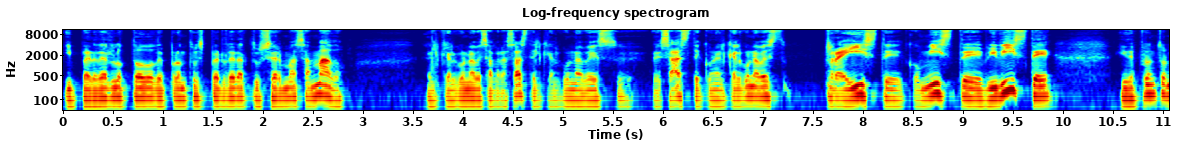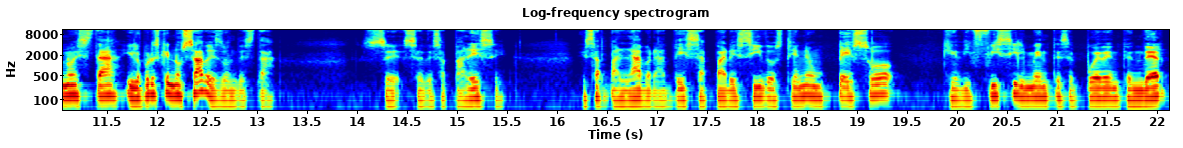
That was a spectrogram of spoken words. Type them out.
y perderlo todo de pronto es perder a tu ser más amado el que alguna vez abrazaste, el que alguna vez eh, besaste, con el que alguna vez reíste, comiste, viviste, y de pronto no está, y lo peor es que no sabes dónde está. Se, desaparece. Esa palabra, desaparecidos, tiene un peso que difícilmente se puede entender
